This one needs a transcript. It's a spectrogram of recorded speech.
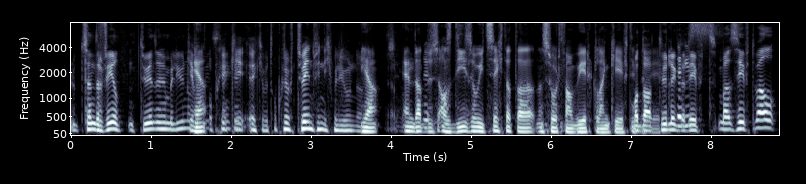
Het zijn er veel. 22 miljoen. Ik heb, Ja. het, ik heb het opgezocht, 22 miljoen. dan. Ja, en dat dus als die zoiets zegt, dat dat een soort van weerklank heeft. In Maar de dat, tuurlijk, dat heeft, maar ze heeft wel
